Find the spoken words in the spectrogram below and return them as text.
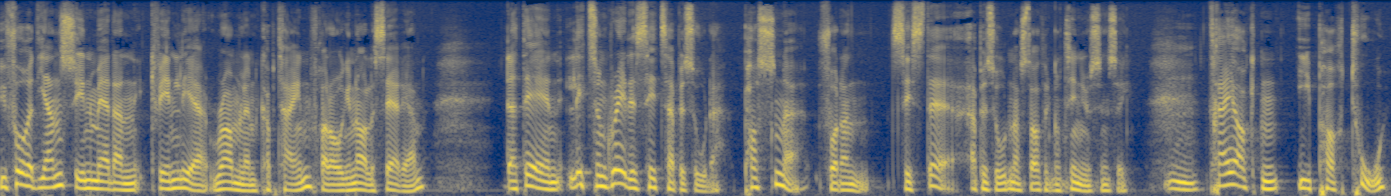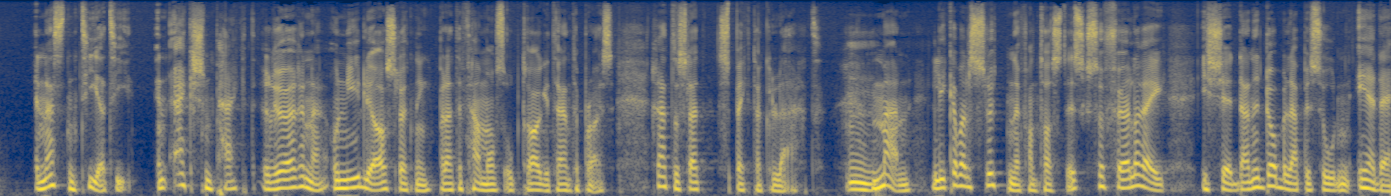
Vi får et gjensyn med den kvinnelige Ramlin-kapteinen fra den originale serien. Dette er en litt sånn Greatest Hits-episode, passende for den siste episoden av Start Trek Continuous, syns jeg. Tredjeakten i part to er nesten ti av ti. En action-packed, rørende og nydelig avslutning på dette femårsoppdraget til Enterprise. Rett og slett spektakulært. Men likevel slutten er fantastisk, så føler jeg ikke denne dobbeltepisoden er det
